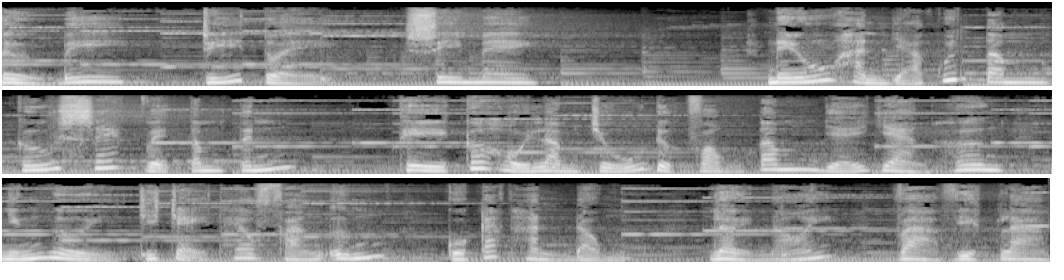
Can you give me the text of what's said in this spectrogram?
từ bi, trí tuệ, si mê. Nếu hành giả quyết tâm cứu xét về tâm tính, thì cơ hội làm chủ được vọng tâm dễ dàng hơn những người chỉ chạy theo phản ứng của các hành động, lời nói và việc làm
